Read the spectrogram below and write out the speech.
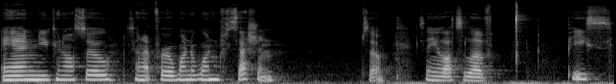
And you can also sign up for a one to one session. So, sending you lots of love. Peace.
